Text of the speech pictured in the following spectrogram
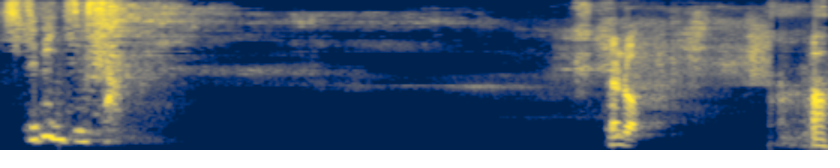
随便你怎么想。站住！啊，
